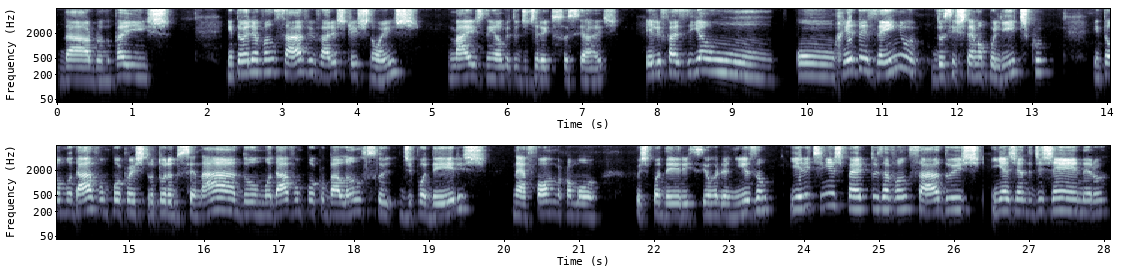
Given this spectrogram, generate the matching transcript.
da água no país. Então, ele avançava em várias questões, mais em âmbito de direitos sociais. Ele fazia um, um redesenho do sistema político, então mudava um pouco a estrutura do Senado, mudava um pouco o balanço de poderes, né, a forma como os poderes se organizam. E ele tinha aspectos avançados em agenda de gênero,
